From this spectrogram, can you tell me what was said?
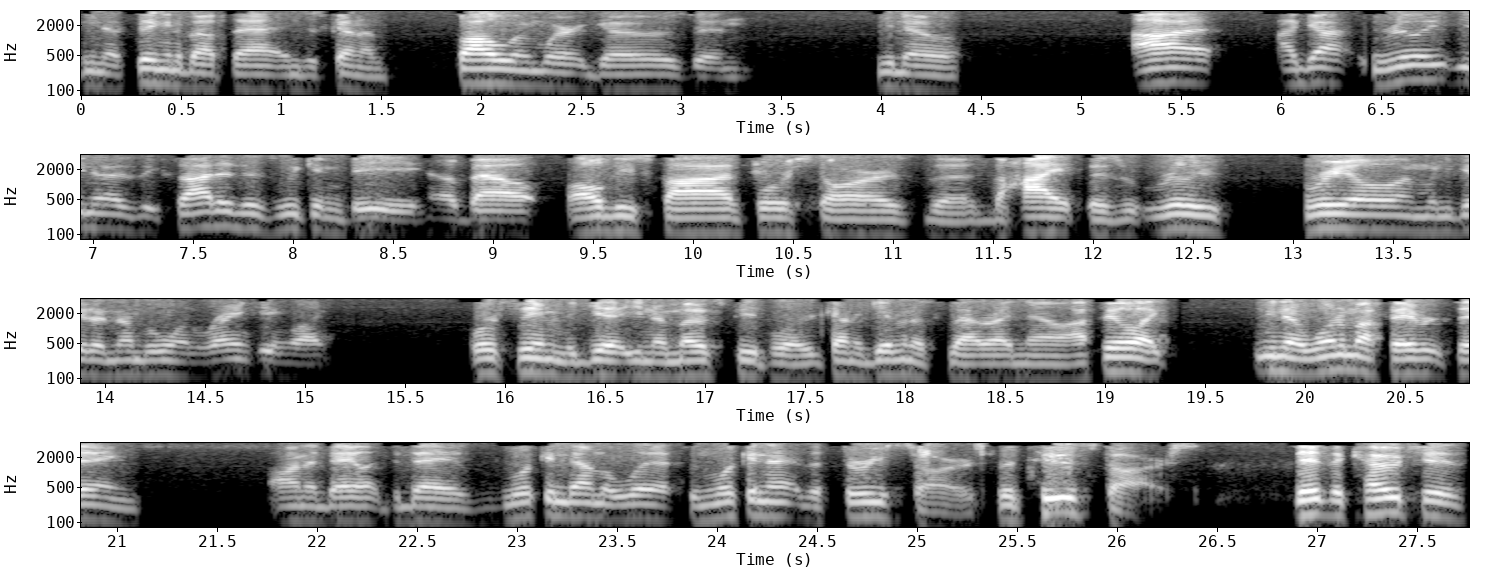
you know, thinking about that and just kind of following where it goes. And you know, I I got really, you know, as excited as we can be about all these five, four stars. The the hype is really real, and when you get a number one ranking, like we're seeming to get, you know, most people are kind of giving us that right now. I feel like, you know, one of my favorite things on a day like today is looking down the list and looking at the three stars, the two stars. Did the coaches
